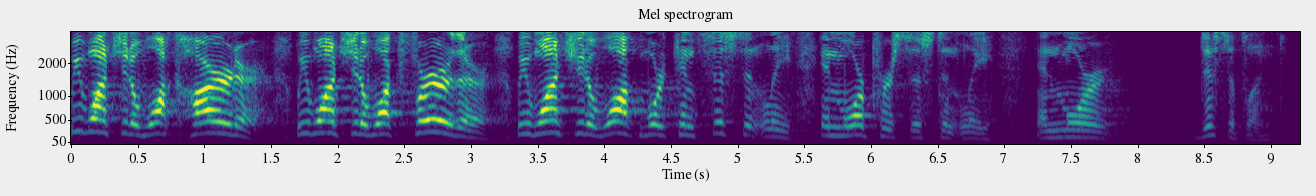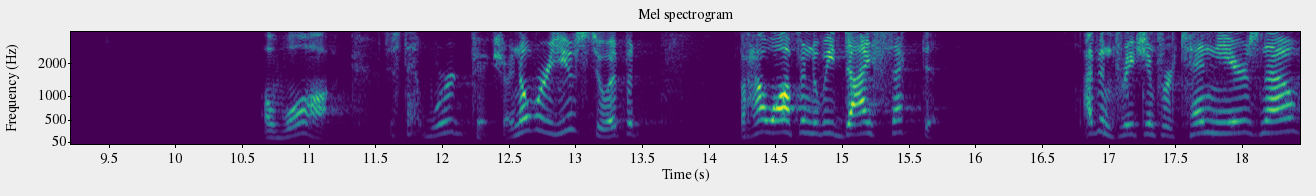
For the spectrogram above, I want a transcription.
We want you to walk harder. We want you to walk further. We want you to walk more consistently and more persistently and more disciplined. A walk, just that word picture. I know we're used to it, but, but how often do we dissect it? I've been preaching for 10 years now.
